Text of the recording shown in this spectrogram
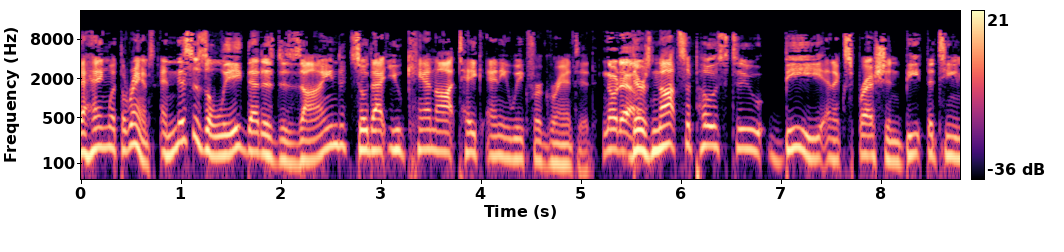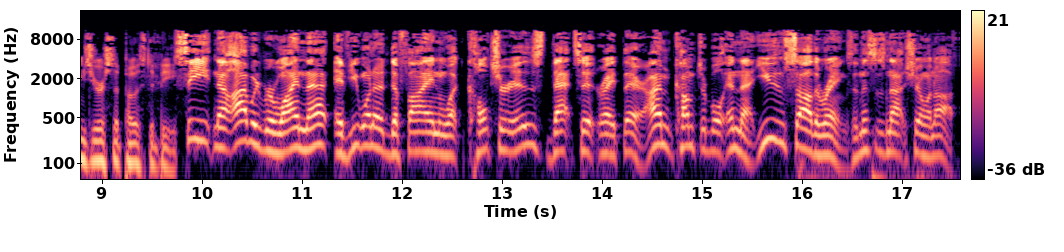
to hang with the Rams. And this is a league that is designed so that you cannot take any week for granted. No doubt. There's not supposed to be an expression beat the teams you're supposed to beat. See, now I would rewind that. If you want to define what culture is, that's it right there. I'm comfortable in that. You saw the rings, and this is not showing off.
